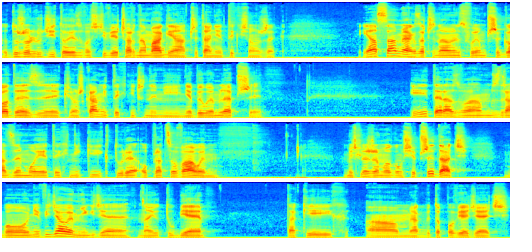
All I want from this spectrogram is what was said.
to dużo ludzi to jest właściwie czarna magia czytanie tych książek. Ja sam jak zaczynałem swoją przygodę z książkami technicznymi nie byłem lepszy. I teraz wam zdradzę moje techniki, które opracowałem. Myślę, że mogą się przydać, bo nie widziałem nigdzie na YouTubie takich, um, jakby to powiedzieć,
